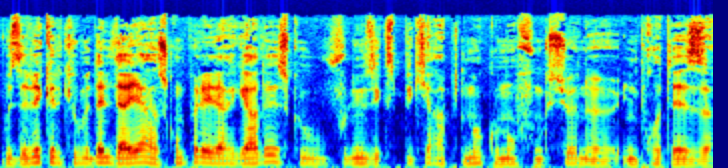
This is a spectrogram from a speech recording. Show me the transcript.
Vous avez quelques modèles derrière, est-ce qu'on peut aller les regarder? Est-ce que vous pouvez nous expliquer rapidement comment fonctionne euh, une prothèse?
